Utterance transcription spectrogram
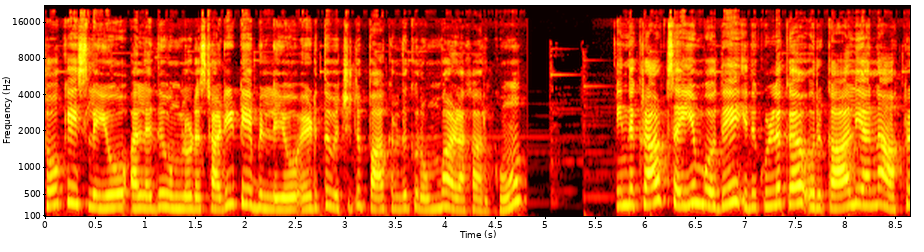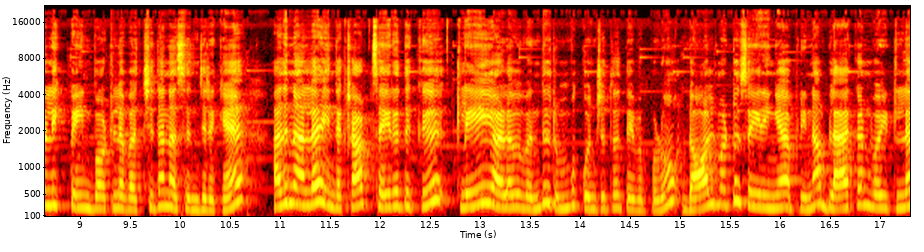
ஷோகேஸ்லேயோ அல்லது உங்களோட ஸ்டடி டேபிள்லேயோ எடுத்து வச்சுட்டு பார்க்குறதுக்கு ரொம்ப அழகாக இருக்கும். இந்த கிராஃப்ட் செய்யும் போது இதுக்குள்ளக்க ஒரு காலியான அக்ரலிக் பெயிண்ட் பாட்டிலை வச்சு தான் நான் செஞ்சுருக்கேன். அதனால இந்த கிராஃப்ட் செய்கிறதுக்கு க்ளே அளவு வந்து ரொம்ப கொஞ்சம் தான் தேவைப்படும். டால் மட்டும் செய்கிறீங்க அப்படின்னா பிளாக் அண்ட் ஒயிட்டில்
